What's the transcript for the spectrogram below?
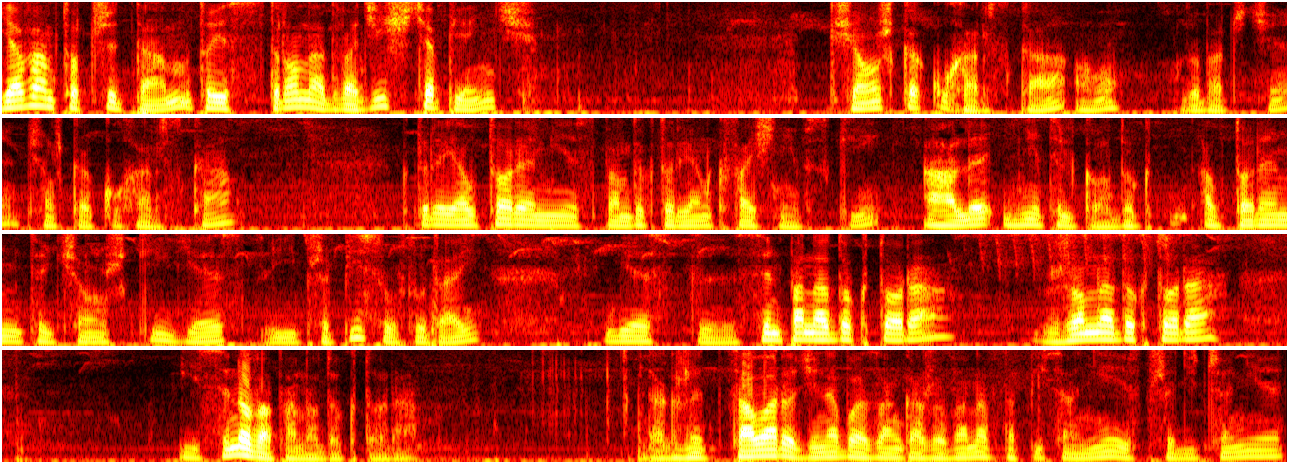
Ja Wam to czytam, to jest strona 25, książka kucharska, o, zobaczcie, książka kucharska, której autorem jest pan dr Jan Kwaśniewski, ale i nie tylko. Autorem tej książki jest i przepisów tutaj jest syn pana doktora, żona doktora, i synowa pana doktora. Także cała rodzina była zaangażowana w napisanie, w przeliczenie,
